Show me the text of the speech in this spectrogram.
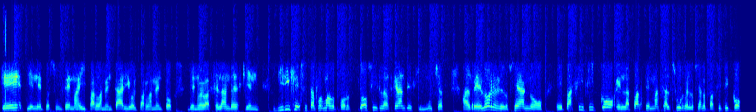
que tiene pues un tema ahí parlamentario. El Parlamento de Nueva Zelanda es quien dirige, está formado por dos islas grandes y muchas alrededor en el Océano eh, Pacífico, en la parte más al sur del Océano Pacífico.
